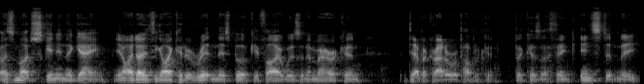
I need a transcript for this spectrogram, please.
as much skin in the game. You know, I don't think I could have written this book if I was an American Democrat or Republican because I think instantly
